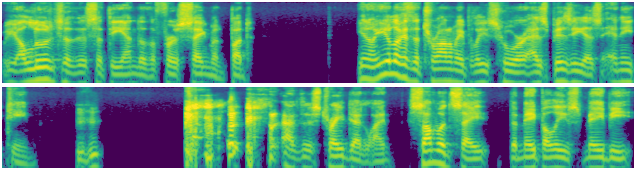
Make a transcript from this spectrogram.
we alluded to this at the end of the first segment, but you know, you look at the Toronto Maple Leafs, who are as busy as any team mm-hmm. at this trade deadline. Some would say the Maple Leafs maybe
